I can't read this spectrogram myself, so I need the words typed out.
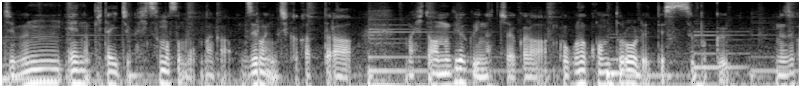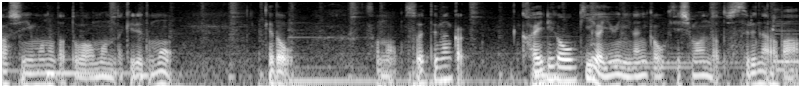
自分への期待値がそもそもなんかゼロに近かったら、まあ、人は無気力になっちゃうからここのコントロールってすごく難しいものだとは思うんだけれどもけどそのそうやってなんか乖離が大きいがゆえに何か起きてしまうんだとするならば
